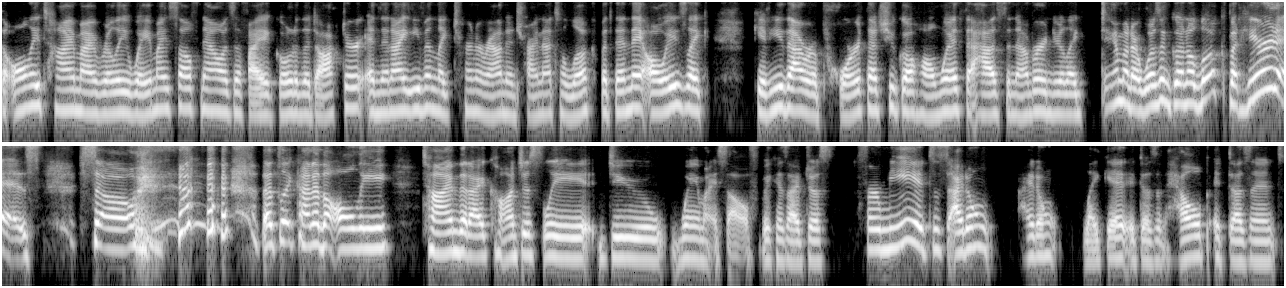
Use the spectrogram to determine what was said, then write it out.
The only time I really weigh myself now is if I go to the doctor and then I even like turn around and try not to look. But then they always like give you that report that you go home with that has the number and you're like, damn it, I wasn't going to look, but here it is. So that's like kind of the only time that I consciously do weigh myself because I've just for me it's just I don't I don't like it. It doesn't help. It doesn't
